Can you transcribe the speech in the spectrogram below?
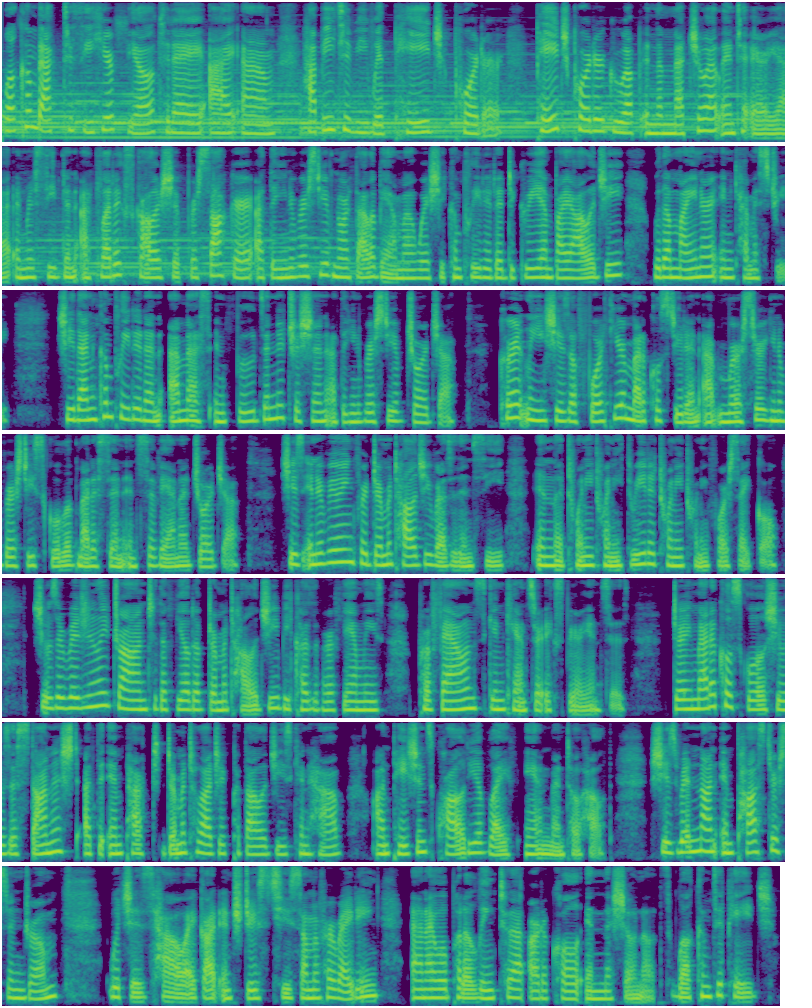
Welcome back to See Here Feel. Today I am happy to be with Paige Porter. Paige Porter grew up in the metro Atlanta area and received an athletic scholarship for soccer at the University of North Alabama, where she completed a degree in biology with a minor in chemistry. She then completed an MS in foods and nutrition at the University of Georgia. Currently, she is a fourth year medical student at Mercer University School of Medicine in Savannah, Georgia. She is interviewing for dermatology residency in the 2023 to 2024 cycle. She was originally drawn to the field of dermatology because of her family's profound skin cancer experiences. During medical school, she was astonished at the impact dermatologic pathologies can have on patients' quality of life and mental health. She has written on imposter syndrome, which is how I got introduced to some of her writing, and I will put a link to that article in the show notes. Welcome to Paige.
